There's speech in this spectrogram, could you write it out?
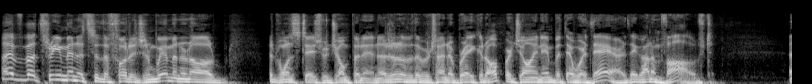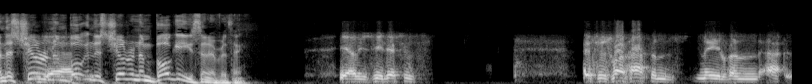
I have about three minutes of the footage, and women and all at one stage were jumping in. I don't know if they were trying to break it up or join in, but they were there. They got involved. And there's children Yeah. and bu- and there's children in buggies and everything. Yeah, you see, this is this is what happens, Neil, when uh,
